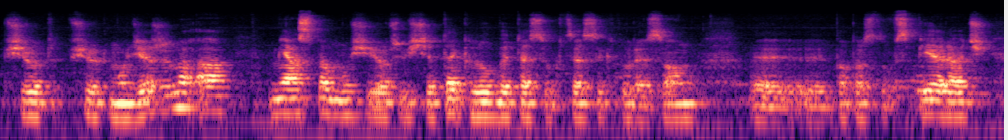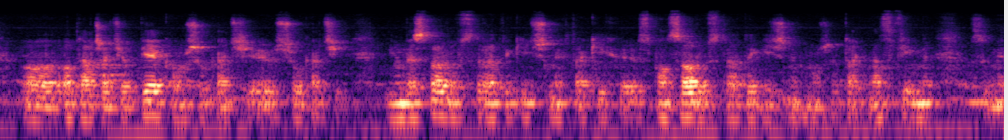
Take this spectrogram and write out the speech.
wśród, wśród młodzieży, no a miasto musi oczywiście te kluby, te sukcesy, które są, y, y, po prostu wspierać, otaczać opieką, szukać, szukać inwestorów strategicznych, takich y, sponsorów strategicznych, może tak nazwijmy, w sumie,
